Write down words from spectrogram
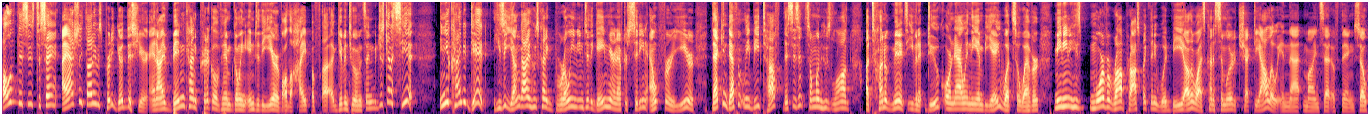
all of this is to say, I actually thought he was pretty good this year, and I've been kind of critical of him going into the year of all the hype of, uh, given to him and saying we just got to see it. And you kind of did. He's a young guy who's kind of growing into the game here. And after sitting out for a year, that can definitely be tough. This isn't someone who's logged a ton of minutes, even at Duke or now in the NBA whatsoever, meaning he's more of a raw prospect than he would be otherwise, kind of similar to Cheick Diallo in that mindset of things. So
